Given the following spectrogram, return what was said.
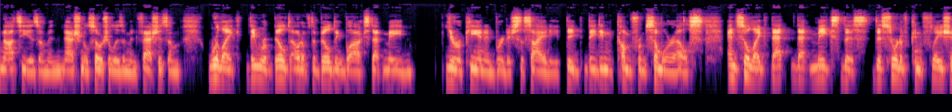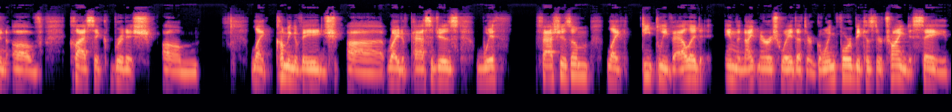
Nazism and National Socialism and fascism were like they were built out of the building blocks that made European and British society. They they didn't come from somewhere else. And so like that that makes this this sort of conflation of classic British um like coming of age uh rite of passages with fascism like deeply valid in the nightmarish way that they're going for because they're trying to say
